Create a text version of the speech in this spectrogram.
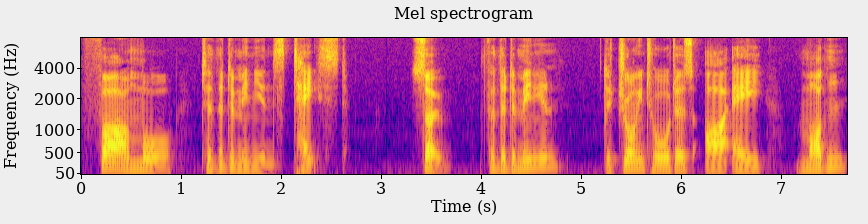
far more to the Dominion's taste. So, for the Dominion, the joint orders are a modern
